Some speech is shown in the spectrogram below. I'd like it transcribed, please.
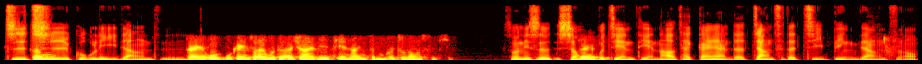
支持鼓励这样子。对我，我跟你说，哎，我得 HIV，天哪，你怎么会做这种事情？说你是生活不检点，然后才感染的这样子的疾病这样子哦。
